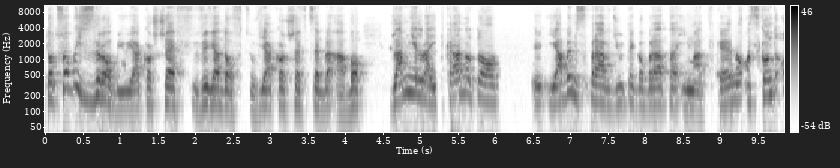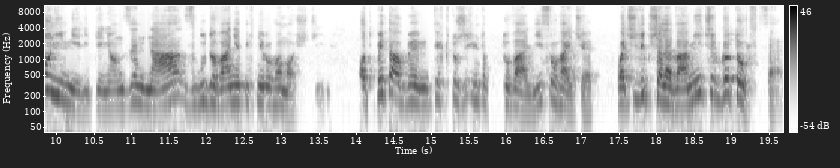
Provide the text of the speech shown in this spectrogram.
To co byś zrobił jako szef wywiadowców, jako szef CBA? Bo dla mnie lajka, no to ja bym sprawdził tego brata i matkę, no a skąd oni mieli pieniądze na zbudowanie tych nieruchomości? Odpytałbym tych, którzy im to budowali, słuchajcie, płacili przelewami czy w gotówce?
